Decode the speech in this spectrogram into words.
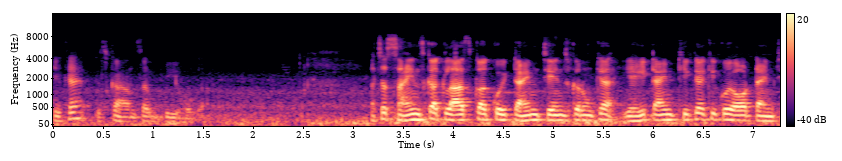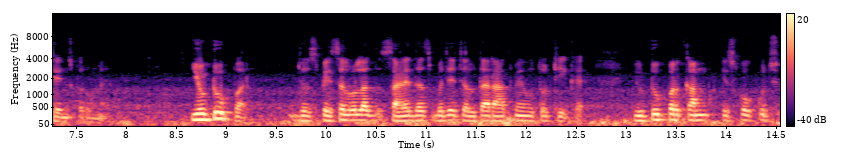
ठीक है? इसका आंसर बी होगा। अच्छा साइंस का क्लास का कोई टाइम चेंज करूँ क्या? यही टाइम ठीक है कि कोई और टाइम चेंज करूँ मैं? यूट्यूब पर। जो स्पेशल वाला साढ़े दस बजे चलता है रात में, वो तो ठीक है। यूट्यूब पर कम इसको कुछ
